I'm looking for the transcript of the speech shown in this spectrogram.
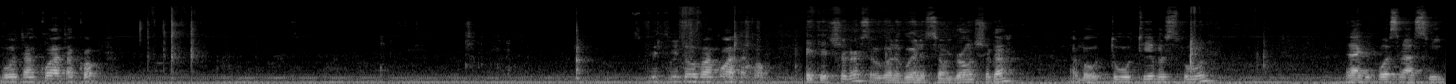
About a quarter cup. Bit over a quarter cup. Grated sugar, so we're going to go into some brown sugar, about two tablespoons. You like your coleslaw sweet?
